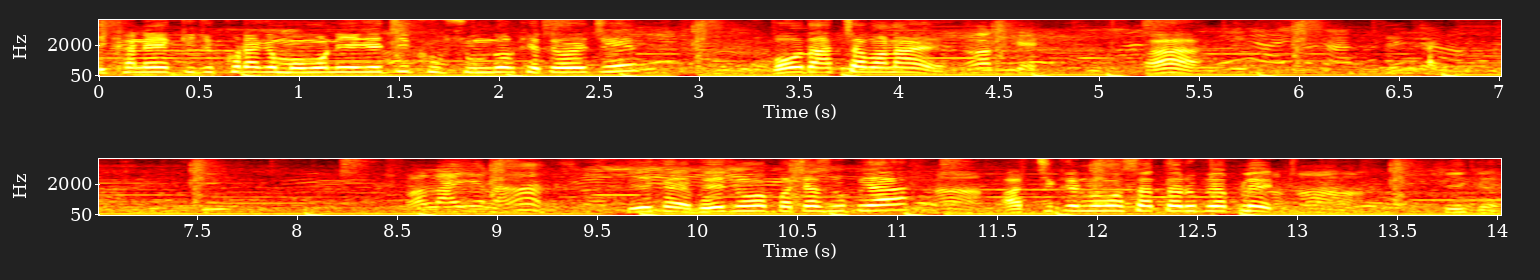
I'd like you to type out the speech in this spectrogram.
এখানে কিছুক্ষণ আগে মোমো নিয়ে গেছি খুব সুন্দর খেতে হয়েছে बहुत अच्छा बना है ओके हाँ कल आइए ना ठीक है वेज मोमो पचास रुपया हाँ और चिकन मोमो सत्तर रुपया प्लेट हाँ ठीक है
